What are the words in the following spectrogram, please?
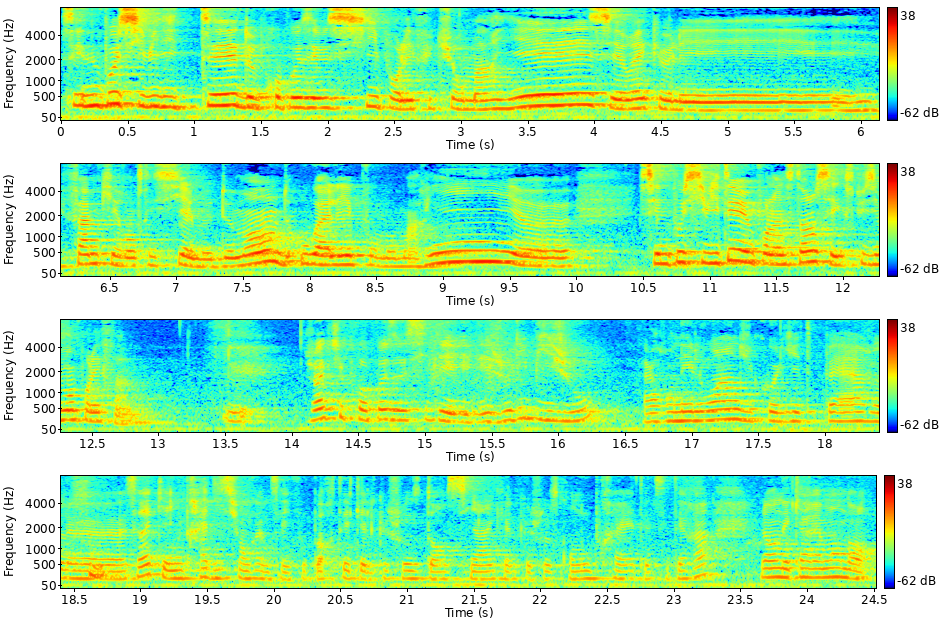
C'est une possibilité de proposer aussi pour les futurs mariés. C'est vrai que les femmes qui rentrent ici, elles me demandent où aller pour mon mari. Euh, c'est une possibilité, mais pour l'instant, c'est exclusivement pour les femmes. Je vois que tu proposes aussi des, jolis bijoux. Alors on est loin du collier de perles. C'est vrai qu'il y a une tradition comme ça. Il faut porter quelque chose d'ancien, quelque chose qu'on nous prête, etc. Là, on est carrément dans,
